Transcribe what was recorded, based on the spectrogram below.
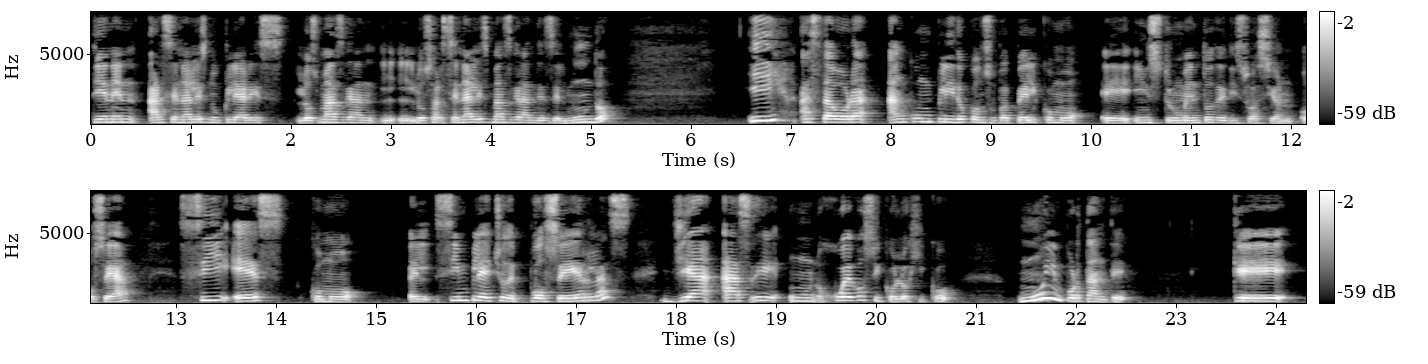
tienen arsenales nucleares, los, más los arsenales más grandes del mundo, y hasta ahora han cumplido con su papel como eh, instrumento de disuasión. O sea, sí es como el simple hecho de poseerlas ya hace un juego psicológico muy importante que,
